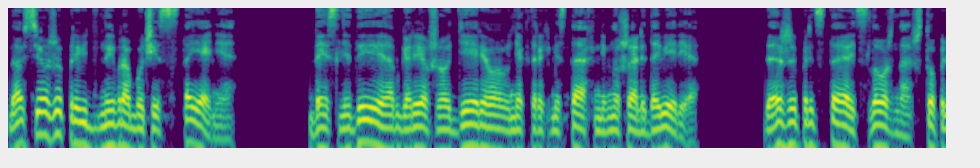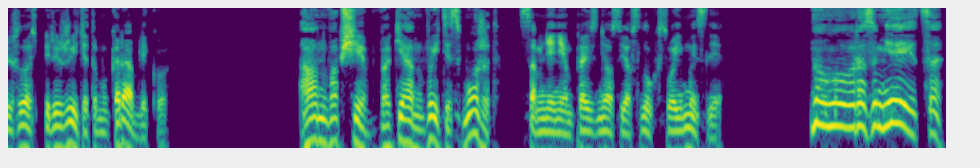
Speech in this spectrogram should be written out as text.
но все же приведены в рабочее состояние. Да и следы обгоревшего дерева в некоторых местах не внушали доверия. Даже представить сложно, что пришлось пережить этому кораблику. «А он вообще в океан выйти сможет?» — сомнением произнес я вслух свои мысли. «Ну, разумеется»,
